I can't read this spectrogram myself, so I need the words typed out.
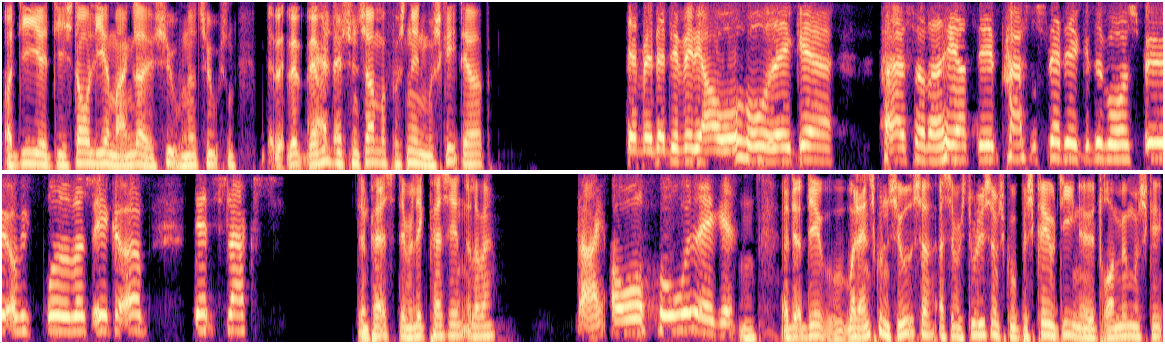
Og de, øh, de står lige og mangler øh, 700.000. H- h- Hvad vil du synes om at få sådan en moské deroppe? Jamen, det vil jeg overhovedet ikke øh, have sådan her. Det passer slet ikke til vores ø, og vi bryder os ikke om den slags. Den, passe, den vil ikke passe ind, eller hvad? Nej, overhovedet ikke. Mm. Og det, det, hvordan skulle den se ud så? Altså hvis du ligesom skulle beskrive din øh, drømme måske.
